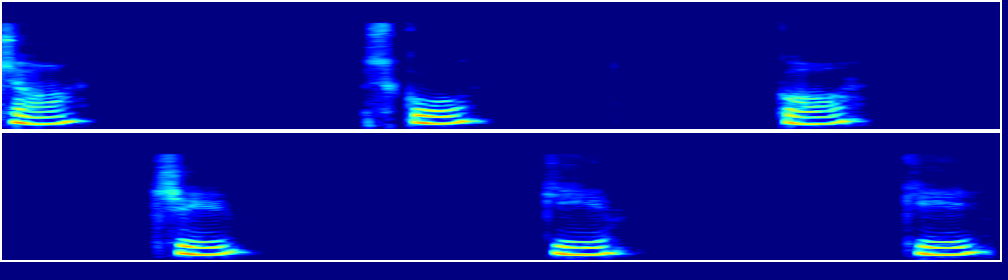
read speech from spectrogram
чо, ску, ко, чи, кі, кі,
